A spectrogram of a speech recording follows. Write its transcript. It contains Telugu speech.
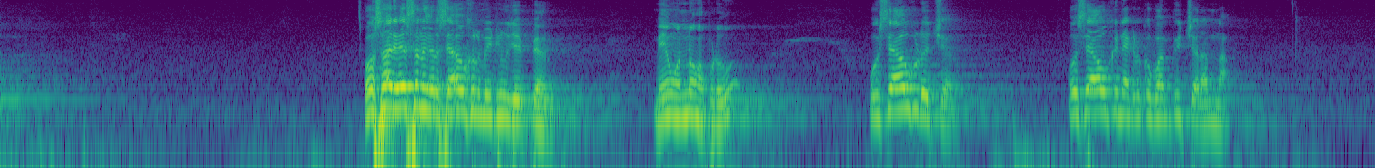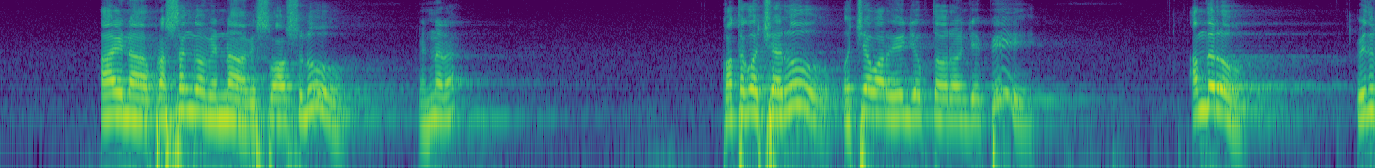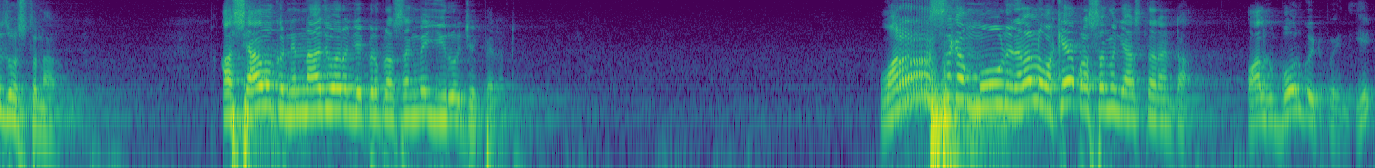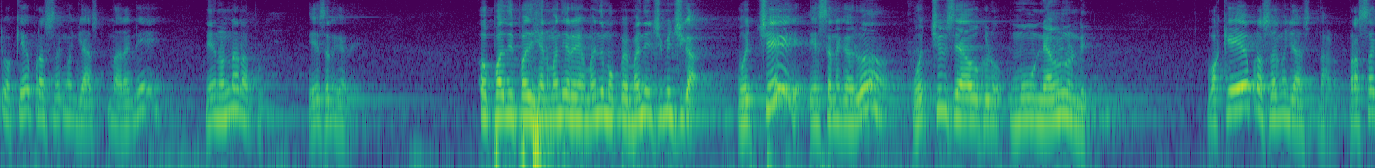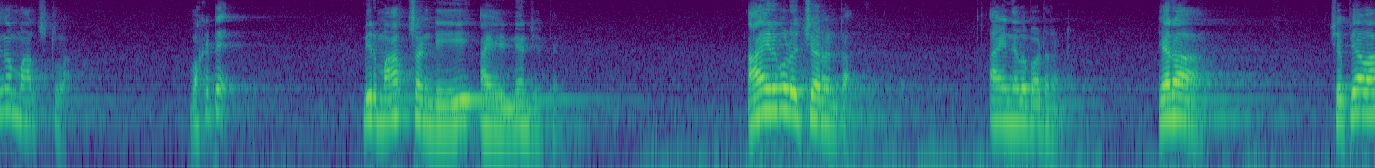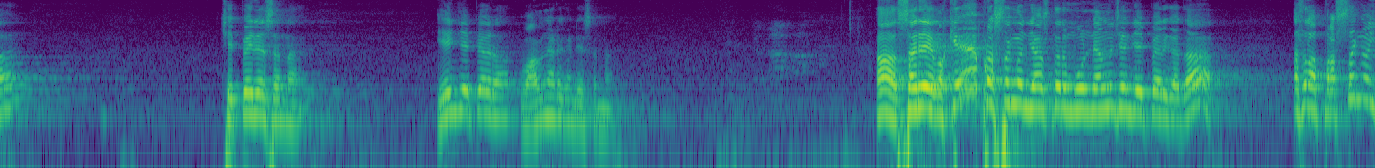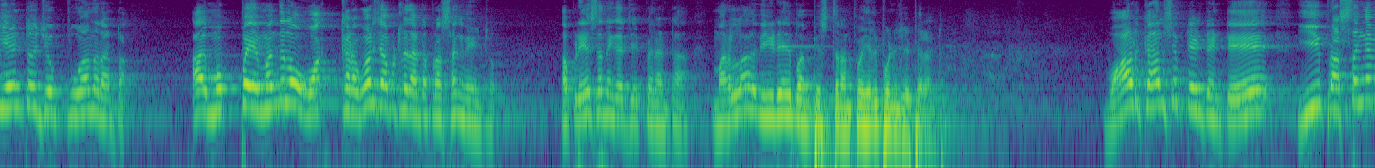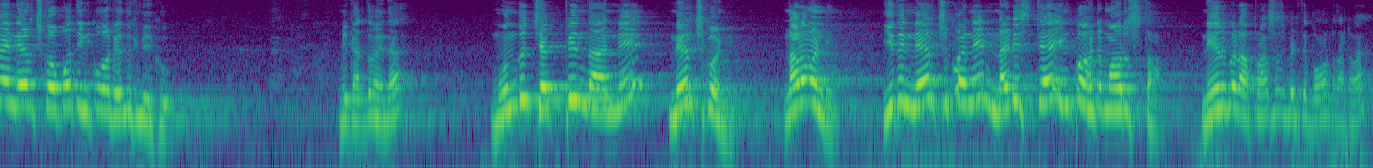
ఓసారి ఏసన్న గారు సేవకులు మీటింగ్లో చెప్పారు. మేము ఉన్నాం అప్పుడు. ఒక సేవకుడు వచ్చారు. ఓ సేవకుని ఎక్కడికో పంపించారు అన్న. ఆయన ప్రసంగం విన్న విశ్వాసులు విన్నారా? కొత్తగా వచ్చారు వచ్చేవారు ఏం చెప్తారు అని చెప్పి అందరూ ఎదురు చూస్తున్నారు. ఆ సేవకు నిన్న ఆదివారం చెప్పిన ప్రసంగమే ఈరోజు చెప్పారంట. వరుసగా మూడు నెలలు ఒకే ప్రసంగం చేస్తున్నారంట. వాళ్ళకు బోరు కొట్టిపోయింది. ఏంటి ఒకే ప్రసంగం చేస్తున్నారని నేనున్నాను అప్పుడు ఏసన్ గారి. ఓ పది పదిహేను మంది ఇరవై మంది ముప్పై మంది ఇంచుమించుగా వచ్చి ఏసన్ గారు వచ్చిన సేవకుడు మూడు నెలల నుండి ఒకే ప్రసంగం చేస్తున్నాడు. ప్రసంగం మార్చట్లా. ఒకటే. మీరు మార్చండి ఆయన్ని అని చెప్పారు. ఆయన కూడా వచ్చారంట. ఆయన నిలబడ్డారంట. ఎరా చెప్పావా? చెప్పేదే సన్న ఏం చెప్పావురా? వాళ్ళని అడగండి సన్న సరే ఒకే ప్రసంగం చేస్తారు మూడు నెలల నుంచి అని చెప్పారు కదా. అసలు ఆ ప్రసంగం ఏంటో చెప్పు అన్నారంట. ఆ ముప్పై మందిలో ఒక్కడ కూడా చెప్పట్లేదంట ప్రసంగం ఏంటో. అప్పుడు ఏసన్న గారు చెప్పారంట మరలా వీడే పంపిస్తున్నాను పోయి వెళ్ళిపోయి చెప్పారంట. వాడు కాన్సెప్ట్ ఏంటంటే ఈ ప్రసంగమే నేర్చుకోకపోతే ఇంకొకటి ఎందుకు మీకు? మీకు అర్థమైందా? ముందు చెప్పిన దాన్ని నేర్చుకోండి నడవండి. ఇది నేర్చుకొని నడిస్తే ఇంకొకటి మారుస్తా. నేను కూడా ఆ ప్రాసెస్ పెడితే బాగుంటుందంటవా?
